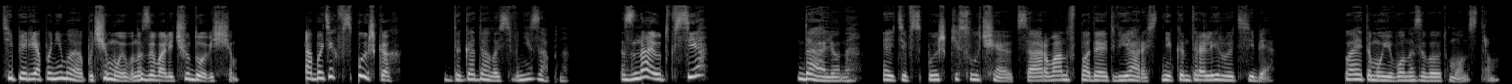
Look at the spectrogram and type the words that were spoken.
Теперь я понимаю, почему его называли чудовищем. Об этих вспышках догадалась внезапно. Знают все? Да, Алена, эти вспышки случаются, Арван впадает в ярость, не контролирует себя. Поэтому его называют монстром.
